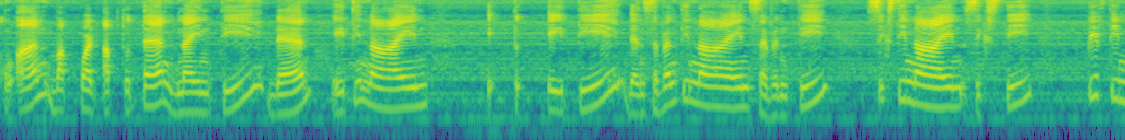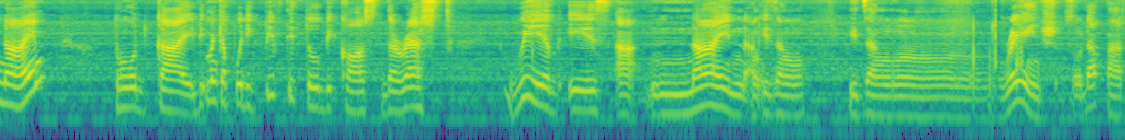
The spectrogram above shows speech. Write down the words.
kuan backward up to 10 90 then 89 80 then 79 70 69 60 59 tungod kay di man ka pwedeng 52 because the rest width is uh, 9 ang isang isang range. So dapat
